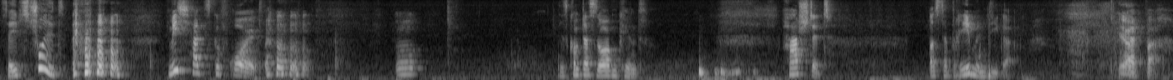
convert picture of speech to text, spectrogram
selbst schuld. Mich hat's gefreut. Jetzt kommt das Sorgenkind. Harstedt aus der Bremenliga. Ja. Gladbach.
